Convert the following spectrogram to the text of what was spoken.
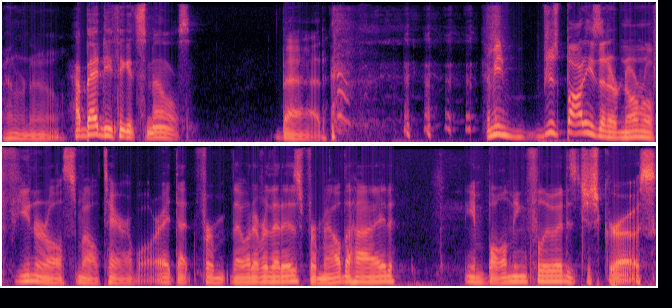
I don't know. How bad do you think it smells? bad. I mean, just bodies at a normal funeral smell terrible, right? That for that whatever that is, formaldehyde. The embalming fluid is just gross.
